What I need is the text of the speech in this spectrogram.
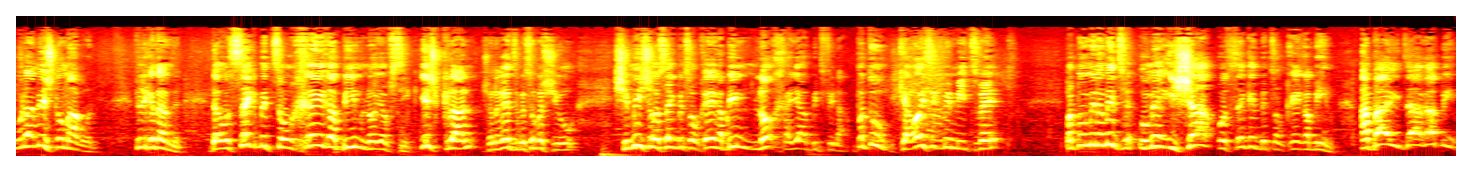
אולם יש לומר עוד. תראי כתב זה, דעוסק בצורכי רבים לא יפסיק. יש כלל, שנראה את זה בסוף השיעור, שמי שעוסק בצורכי רבים לא חייב בתפילה. פטור, כי העוסק במצווה, פטור מן המצווה. הוא אומר, אישה עוסקת בצורכי רבים. הבית זה הרבים.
